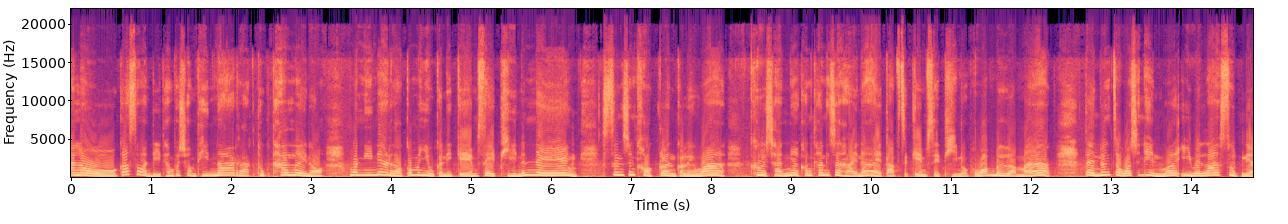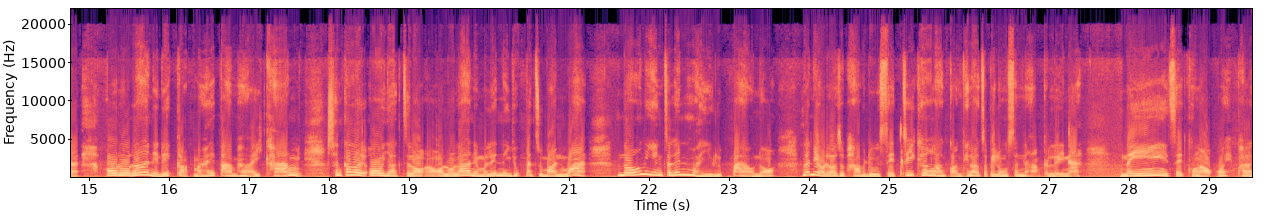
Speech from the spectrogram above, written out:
ฮัลโหล ก็สวัสดีท่านผู้ชมที่น่ารักทุกท่านเลยเนาะ วันนี้เนี่ยเราก็มาอยู่กันในเกมเศรษฐีนั่นเอง ซึ่งฉันขอเกริ่นก่อนเลยว่า คือฉันเนี่ยค่อนข้างที่จะหายหน้าหายตาจากเกมเศรษฐีเนาะ เพราะว่าเบื่อมาก แต่เนื่องจากว่าฉันเห็นว่าอีเวนต์ล่าสุดเนี่ย ออโรราเนี่ยได้กลับมาให้ตามหาอีกครั้ง ฉันก็เลยโออยากจะลองเอาออโรราเนี่ยมาเล่นในยุคปัจจุบันว่า น้องนี่ยังจะเล่นไหวอยู่หรือเปล่าเนาะ แล้วเดี๋ยวเราจะพาไปดูเซตจี้เครื่องรางก่อนที่เราจะไปลงสนามกันเลยนะ นี่เซตของเรา โอ้ยภาร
